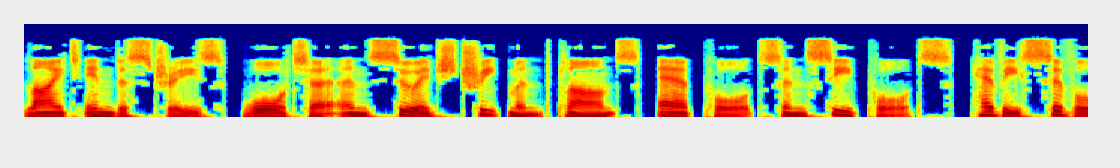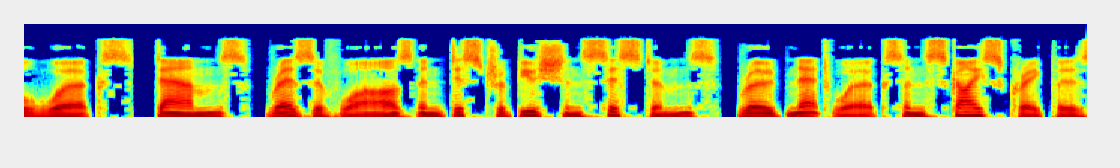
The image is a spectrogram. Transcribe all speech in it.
light industries, water and sewage treatment plants, airports and seaports, heavy civil works, dams, reservoirs and distribution systems, road networks and skyscrapers.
